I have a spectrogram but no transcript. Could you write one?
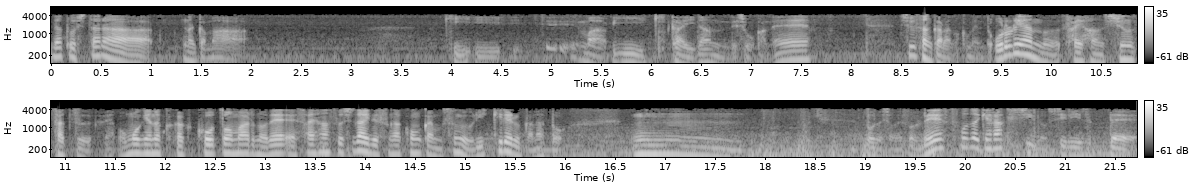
だとしたら、なんかまあ、きまあ、いい機会なんでしょうかね。周さんからのコメント。オロレアンの再販瞬殺、重げの価格高騰もあるので、再販数次第ですが、今回もすぐ売り切れるかなと。うーん、どうでしょうね。そのレース・フォー・ザ・ギャラクシーのシリーズって、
